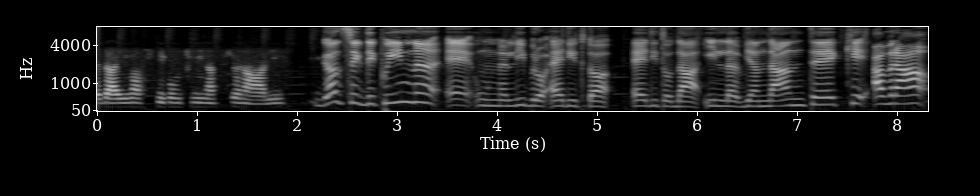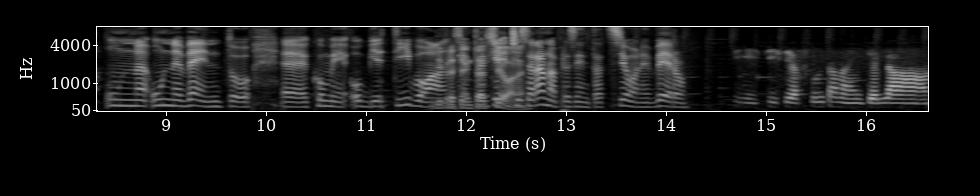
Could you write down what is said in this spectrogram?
eh, dai nostri confini nazionali. God Save the Queen è un libro edito da, edito da Il Viandante che avrà un, un evento eh, come obiettivo anche presentazione. perché ci sarà una presentazione, vero? Sì, sì, sì, assolutamente. La-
